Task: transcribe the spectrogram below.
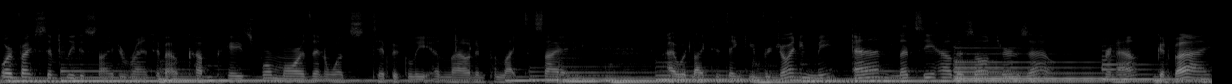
or if I simply decide to rant about cupcakes for more than what's typically allowed in polite society. I would like to thank you for joining me, and let's see how this all turns out. For now, goodbye.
